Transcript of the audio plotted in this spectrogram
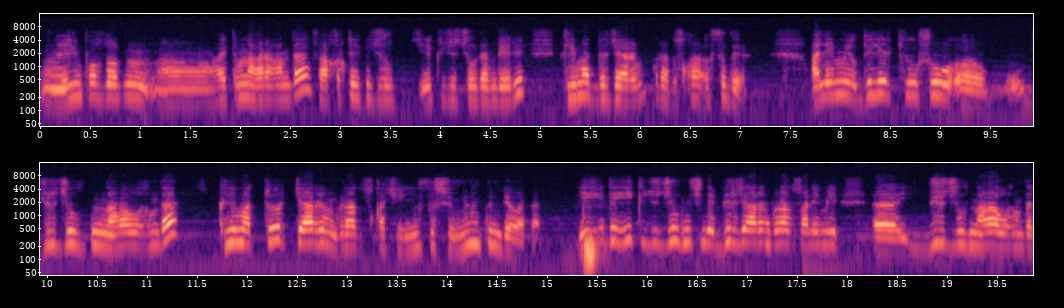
илимпоздордун айтымына караганда акыркы эки жыл эки жүз жылдан бери климат бир жарым градуска ысыды. Ал эми келэрки ушул жүз жылдын аралыгында климат төрт жарым градуска чейин ысышы мүмкүн деп атат. Эгерде эки жүз жылдын ичинде бир жарым градус ал эми э, жүз жылдын аралыгында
